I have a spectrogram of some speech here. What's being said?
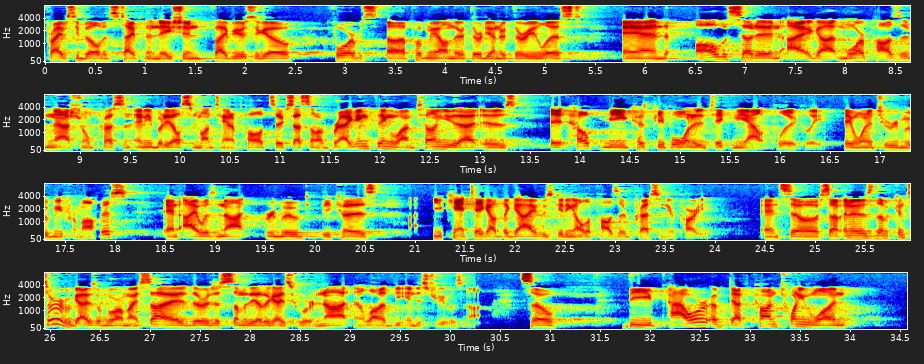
privacy bill of its type in the nation five years ago. Forbes uh, put me on their 30 under 30 list. And all of a sudden, I got more positive national press than anybody else in Montana politics. That's not a bragging thing. Why I'm telling you that is it helped me because people wanted to take me out politically. They wanted to remove me from office. And I was not removed because you can't take out the guy who's getting all the positive press in your party. And so, some, and it was the conservative guys were more on my side. There were just some of the other guys who were not, and a lot of the industry was not. So, the power of DEF CON 21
